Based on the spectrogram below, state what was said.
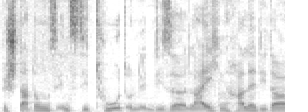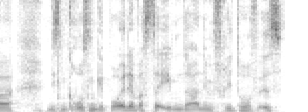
Bestattungsinstitut und in dieser Leichenhalle, die da, in diesem großen Gebäude, was da eben da an dem Friedhof ist.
